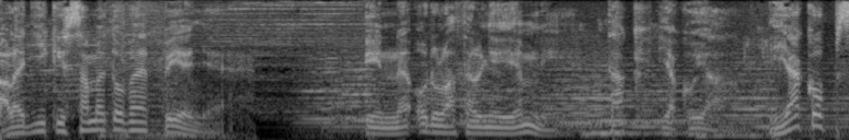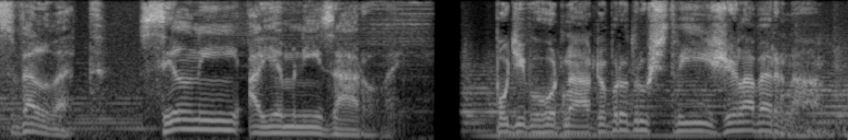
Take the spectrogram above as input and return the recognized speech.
Ale díky sametové pěně i neodolatelně jemný, tak jako já. Jakobs Velvet. Silný a jemný zároveň. Podivuhodná dobrodružství Žila Verna.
